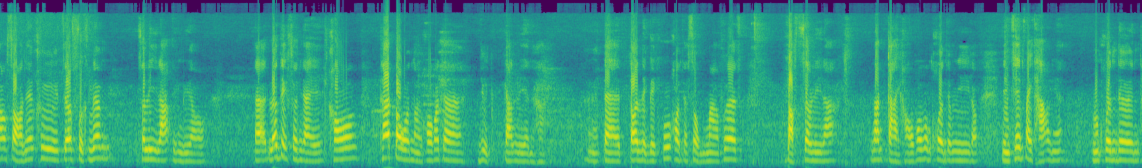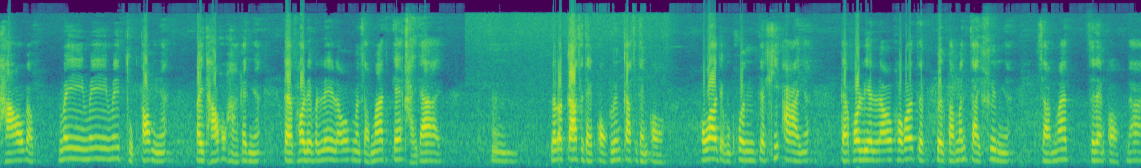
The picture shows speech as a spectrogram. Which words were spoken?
เราสอนเนี่ยคือจะฝึกเรื่องสรีระอย่างเดียว แต่แล้วเด็กส่วนใหญ่เขาถ้าโตหน่อยเขาก็จะหยุดการเรียนนะคะเอ่อแต่ตอนเด็กๆผู้ปกครองจะส่งมาเพื่อปรับสรีระร่างกายเขาเพราะบางคนจะมีแบบอย่างเช่นไปเท้าเงี้ยบางคนเดินเท้าแบบไม่ไม่ไม่ถูกต้องเงี้ยไปเท้าเขาหากันเงี้ย แต่พอเรียนบัลเล่แล้วมันสามารถแก้ไขได้อืมแล้วก็การแสดงออกเรื่องการแสดงออก เพราะว่าเด็กบางคนจะขี้อายเงี้ย แต่พอเรียนแล้วเขาก็จะเกิดความมั่นใจขึ้นเงี้ยสามารถแสดงออกได้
